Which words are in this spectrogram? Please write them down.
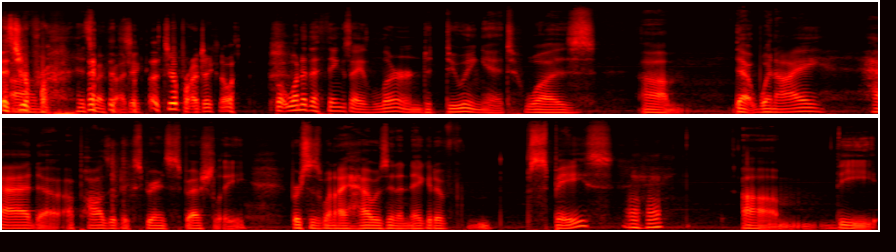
It's your um, pro- it's my project. it's your project. So what? But one of the things I learned doing it was um, that when I had a, a positive experience, especially versus when I ha- was in a negative space, Uh-huh. um, the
